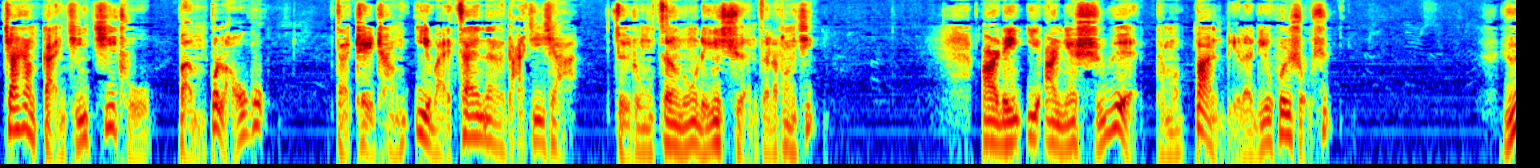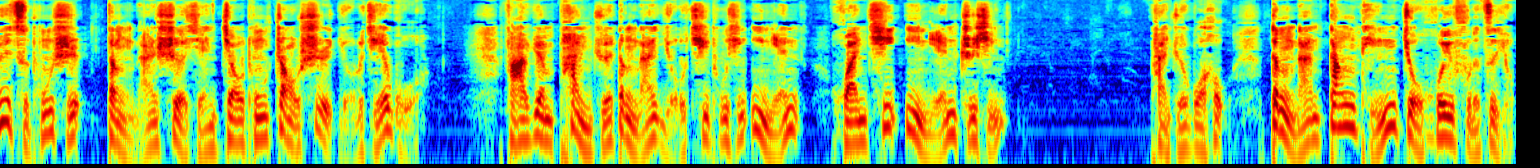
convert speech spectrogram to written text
加上感情基础本不牢固，在这场意外灾难的打击下，最终曾荣林选择了放弃。二零一二年十月，他们办理了离婚手续。与此同时，邓楠涉嫌交通肇事有了结果。法院判决邓楠有期徒刑一年，缓期一年执行。判决过后，邓楠当庭就恢复了自由。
